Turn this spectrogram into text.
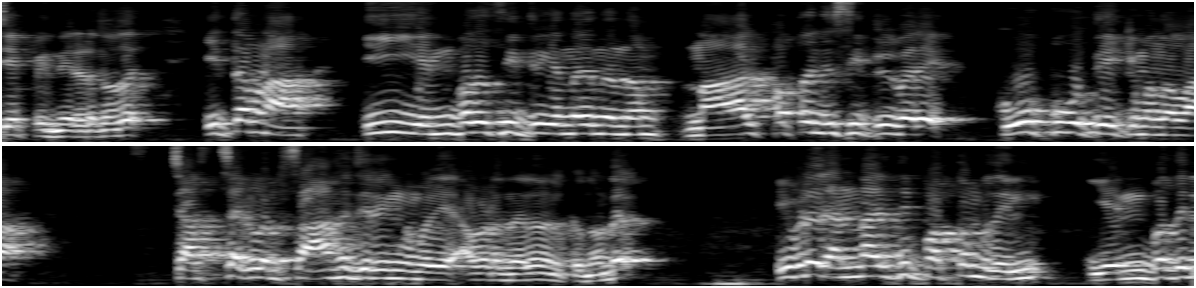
ജെ പി നേരിടുന്നത്. ഇത്തവണ ഈ എൺപത് സീറ്റ് എന്നതിൽ നിന്നും നാൽപ്പത്തഞ്ച് സീറ്റിൽ വരെ കൂപ്പുകുത്തിയേക്കുമെന്നുള്ള ചർച്ചകളും സാഹചര്യങ്ങളും വരെ അവിടെ നിലനിൽക്കുന്നുണ്ട്. ഇവിടെ രണ്ടായിരത്തി പത്തൊമ്പതിൽ എൺപതിൽ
